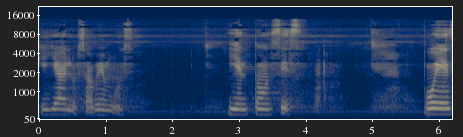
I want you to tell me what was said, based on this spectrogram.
que ya lo sabemos y entonces pues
